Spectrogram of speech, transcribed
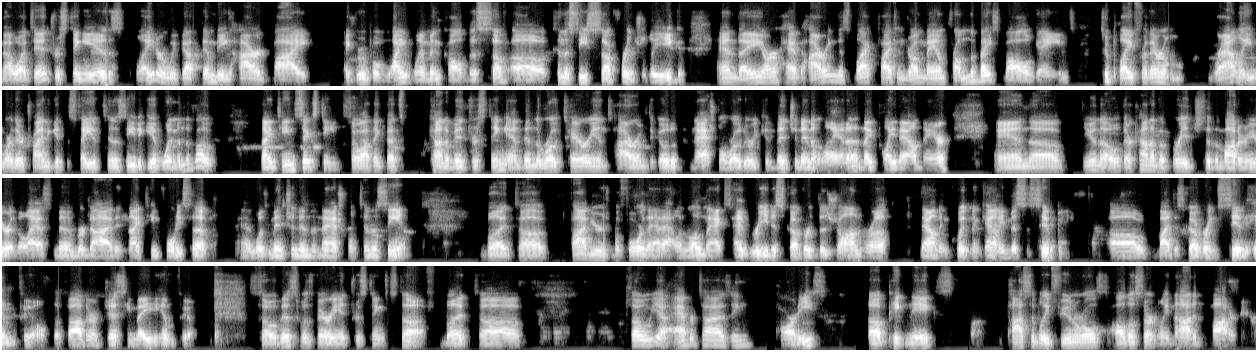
Now, what's interesting is later we've got them being hired by a group of white women called the uh, Tennessee Suffrage League, and they are have, hiring this black fife and drum band from the baseball games to play for their rally where they're trying to get the state of Tennessee to give women the vote. 1916. So I think that's kind of interesting. And then the Rotarians hire them to go to the National Rotary Convention in Atlanta, and they play down there. And uh, you know, they're kind of a bridge to the modern era. The last member died in 1947 and was mentioned in the Nashville Tennessean. But uh, five years before that, Alan Lomax had rediscovered the genre down in Quitman County, Mississippi, uh, by discovering Sid Hemphill, the father of Jessie Mae Hemphill. So this was very interesting stuff. But uh, so, yeah, advertising, parties, uh, picnics, possibly funerals, although certainly not in the modern era.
